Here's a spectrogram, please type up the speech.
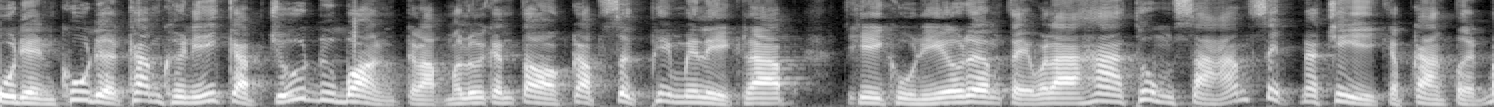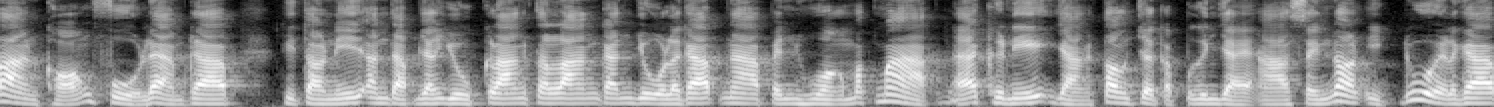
ู่เด่นคู่เดือดค่ำคืนนี้กับจูดูบอลกลับมาลุยกันต่อกับศึกพรีเมียร์ลีกครับ ที่คู่นี้เริ่มเตะเวลา5ทุ่ม 30 นาทีกับการเปิดบ้านของฝูแลมครับ ที่ตอนนี้อันดับยังอยู่กลางตารางกันอยู่แล้วครับน่าเป็นห่วงมาก ๆ และคืนนี้ยังต้องเจอกับปืนใหญ่อาร์เซนอลอีกด้วยนะครับ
